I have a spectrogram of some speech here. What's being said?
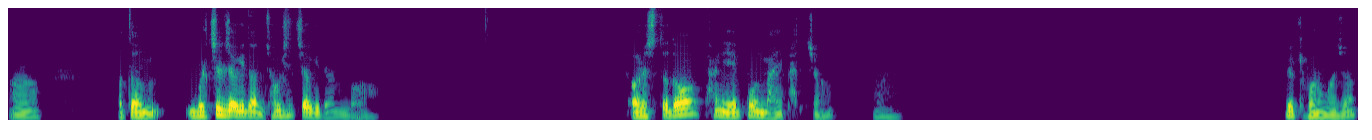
어, 어떤 물질적이든 정신적이든 뭐 어렸을 때도 당연히 예쁨을 많이 받죠. 어. 이렇게 보는 거죠.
